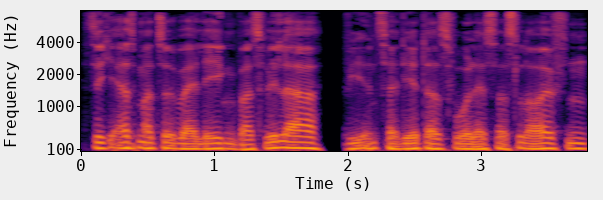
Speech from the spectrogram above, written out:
sich erstmal zu überlegen, was will er, wie installiert das, wo lässt das laufen,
